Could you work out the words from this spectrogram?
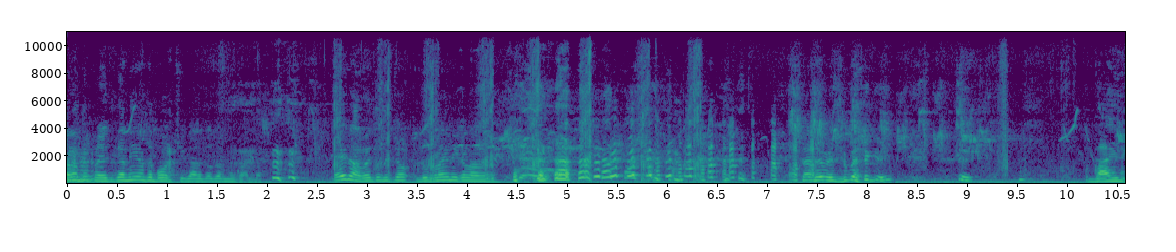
ਅਗਰ ਤੂੰ ਪ੍ਰੇਜ ਕਰਨੀ ਹੈ ਤਾਂ ਬਹੁਤ ਅੱਛੀ ਗੱਲ ਤੂੰ ਕਰ ਲੈ। ਇਹ ਨਾ ਵੇ ਤੂੰ ਵਿੱਚੋਂ ਲੁਕਣਾ ਹੀ ਨਿਕਲ ਆਵੇਂ ਸਾਡੇ ਵਿੱਚ ਬਹਿ ਗਈ। ਗਾਈ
